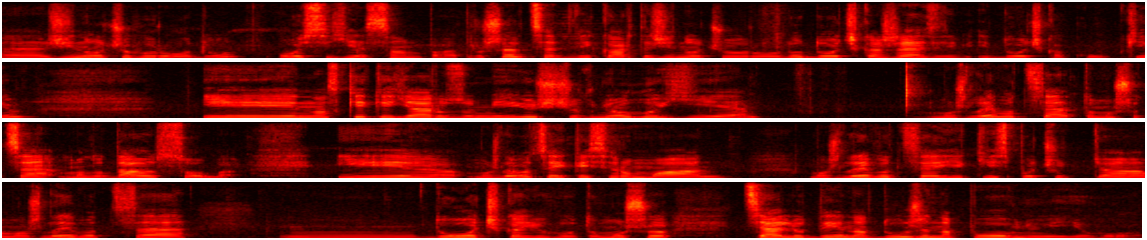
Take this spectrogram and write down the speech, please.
е, жіночого роду. Ось є сам Патрушев. Це дві карти жіночого роду, дочка жезлів і дочка кубків. І наскільки я розумію, що в нього є, можливо, це, тому що це молода особа. І, можливо, це якийсь роман, можливо, це якісь почуття, можливо, це дочка його, тому що ця людина дуже наповнює його.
